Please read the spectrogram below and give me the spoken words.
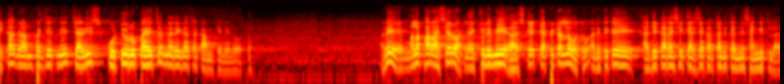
एका ग्रामपंचायतने चाळीस कोटी रुपयाचं नरेगाचं काम केलेलं होतं. अरे मला फार आश्चर्य वाटलं. ॲक्च्युली मी स्टेट कॅपिटलला होतो आणि तिथे अधिकाऱ्यांशी चर्चा करताना त्यांनी सांगितलं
